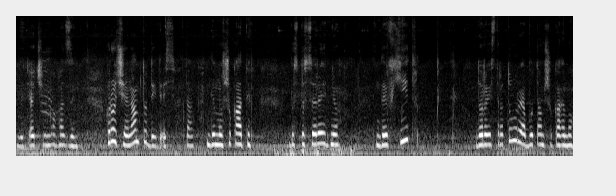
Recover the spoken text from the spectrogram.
дитячий магазин. Коротше, нам туди десь. Так, йдемо шукати безпосередньо, де вхід до реєстратури, або там шукаємо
